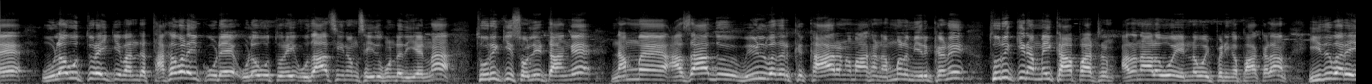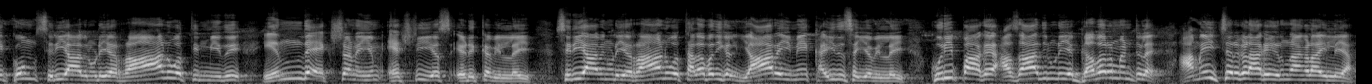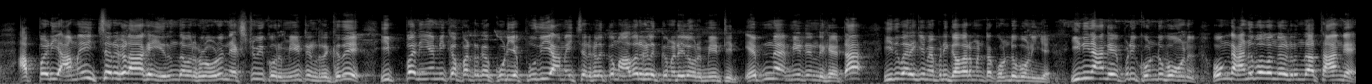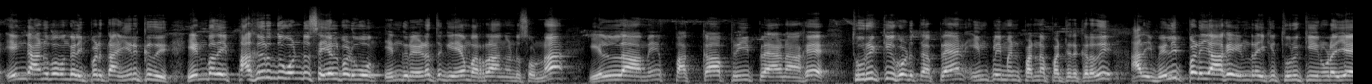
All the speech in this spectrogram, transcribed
உளவுத்துறைக்கு வந்த தகவலை கூட உளவுத்துறை உதாசீனம் செய்து கொண்டது. ஏன்னா துருக்கி சொல்லிட்டாங்க நம்ம அசாது வீழ்வதற்கு காரணமாக நம்மளும் இருக்கணும் துருக்கி நம்மை காப்பாற்றும். அதனாலவோ என்னவோ இப்போ நீங்கள் பார்க்கலாம். இதுவரைக்கும் சிரியாவினுடைய இராணுவத்தின் மீது எந்த எக்ஷனையும் எச்டிஎஸ் எடுக்கவில்லை. சிரியாவினுடைய இராணுவ தளபதிகள் யாரையுமே கைது செய்யவில்லை. குறிப்பாக அசாதினுடைய கவர்மெண்ட்டில் அமைச்சர்களாக இருந்தாங்களா இல்லையா? அப்படி அமைச்சர்களாக இருந்தவர்களோடு நெக்ஸ்ட் வீக் ஒரு மீட்டிங் இருக்குது. இப்போ நியமிக்கப்பட்டிருக்கக்கூடிய புதிய அமைச்சர் அமைச்சர்களுக்கும் அவர்களுக்கும் இடையில் ஒரு மீட்டிங் என்ன மீட்டிங் கேட்டா இதுவரைக்கும் எப்படி கவர்மெண்ட்டை கொண்டு போனீங்க? இனி நாங்க எப்படி கொண்டு போகணும்? உங்க அனுபவங்கள் இருந்தா தாங்க. எங்க அனுபவங்கள் இப்படித்தான் இருக்குது என்பதை பகிர்ந்து கொண்டு செயல்படுவோம் என்கிற இடத்துக்கு ஏன் வர்றாங்கன்னு சொன்னா எல்லாமே பக்கா ப்ரீ பிளானாக துருக்கி கொடுத்த பிளான் இம்ப்ளிமெண்ட் பண்ணப்பட்டிருக்கிறது. அதை வெளிப்படையாக இன்றைக்கு துருக்கியினுடைய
